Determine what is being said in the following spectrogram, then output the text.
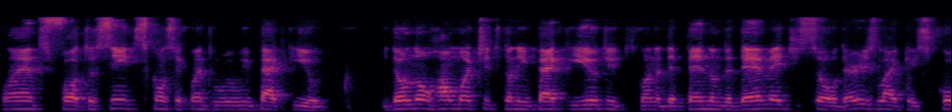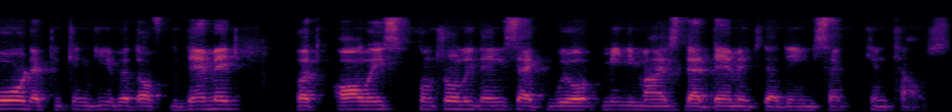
plants photosynthesis. Consequently, will impact yield. You don't know how much it's going to impact yield. It's going to depend on the damage. So there is like a score that you can give it of the damage, but always controlling the insect will minimize that damage that the insect can cause.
